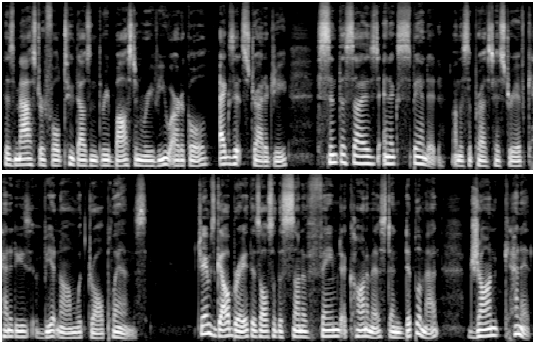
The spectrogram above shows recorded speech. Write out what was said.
His masterful 2003 Boston Review article, Exit Strategy, synthesized and expanded on the suppressed history of Kennedy's Vietnam withdrawal plans. James Galbraith is also the son of famed economist and diplomat John Kenneth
